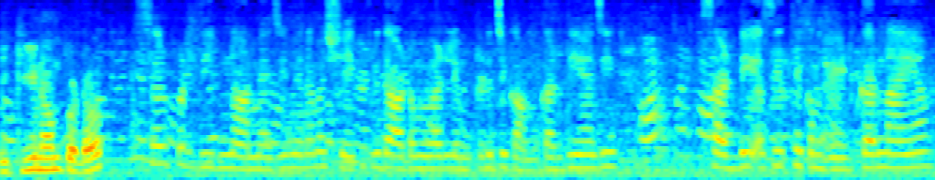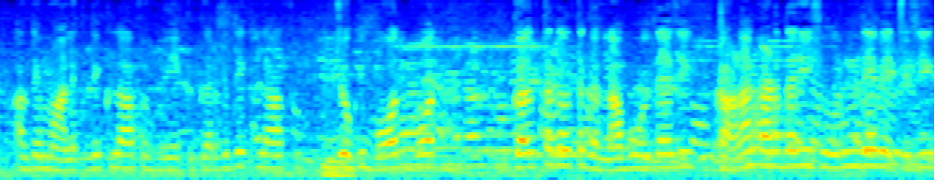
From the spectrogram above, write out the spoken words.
ਇਹ ਕੀ ਨਾਮ ਤੁਹਾਡਾ? ਸਰ ਪ੍ਰਦੀਪ ਨਾਮ ਹੈ ਜੀ ਮੇਰਾ। ਮੈਂ ਸ਼ੇਖ ਫਰੀਦ ਆਟੋਮੋਬਾਈਲ ਲਿਮਟਿਡ 'ਚ ਕੰਮ ਕਰਦੀ ਹਾਂ ਜੀ। ਸਾਡੀ ਅਸੀਂ ਇੱਥੇ ਕੰਪਲੇਂਟ ਕਰਨ ਆਏ ਆ ਆਪਦੇ ਮਾਲਕ ਦੇ ਖਿਲਾਫ ਵਿਵੇਕ ਗਰਗ ਦੇ ਖਿਲਾਫ ਜੋ ਕਿ ਬਹੁਤ ਬਹੁਤ ਗਲਤ ਗਲਤ ਗੱਲਾਂ ਬੋਲਦਾ ਹੈ ਜੀ। ਗਾਲਾਂ ਕੱਢਦਾ ਜੀ ਸ਼ੋਰੂਮ ਦੇ ਵਿੱਚ ਜੀ।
